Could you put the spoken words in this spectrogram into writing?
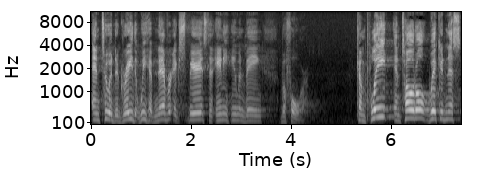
and to a degree that we have never experienced in any human being before. Complete and total wickedness,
